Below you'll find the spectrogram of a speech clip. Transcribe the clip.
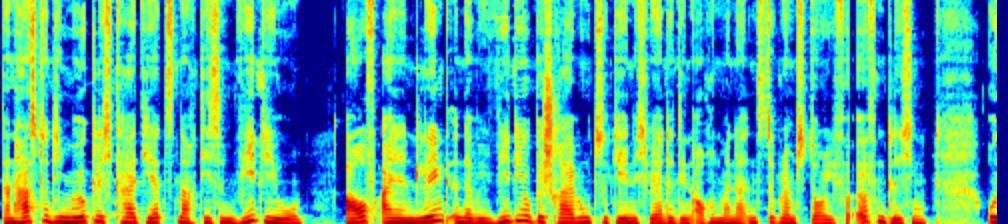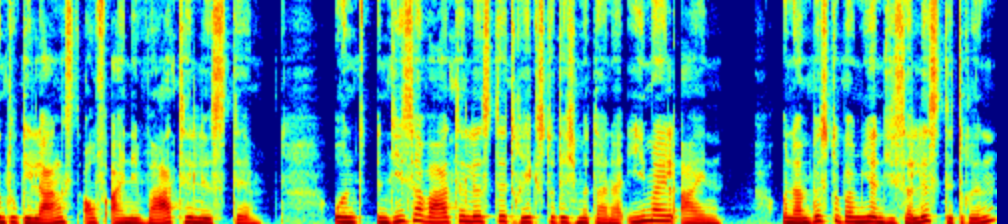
dann hast du die Möglichkeit jetzt nach diesem Video auf einen Link in der Videobeschreibung zu gehen. Ich werde den auch in meiner Instagram Story veröffentlichen. Und du gelangst auf eine Warteliste. Und in dieser Warteliste trägst du dich mit deiner E-Mail ein. Und dann bist du bei mir in dieser Liste drin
